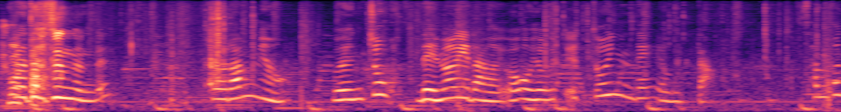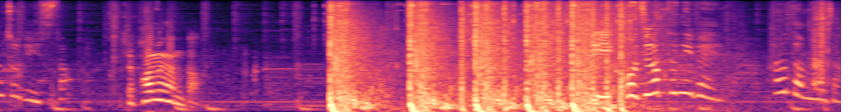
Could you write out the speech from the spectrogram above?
죽었다. 야나 죽는데? 11명 왼쪽 4명이랑 어 여기 또 있는데 여기 있다 3번 쪽에 있어 쟤 파밍한다. 이 거지 같은 입에 하나도 안 맞아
